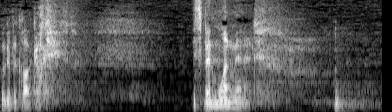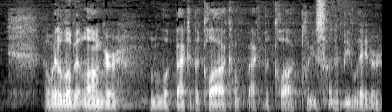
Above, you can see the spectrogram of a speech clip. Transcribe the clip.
Look at the clock. Okay. It's been one minute. I'll wait a little bit longer. I'm going to look back at the clock. I'll look back at the clock. Please let it be later.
